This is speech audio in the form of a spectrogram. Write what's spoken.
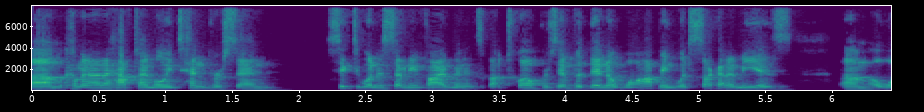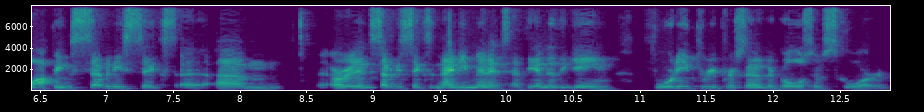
Um, coming out of halftime, only 10%. 61 to 75 minutes, about 12%. But then a whopping, what stuck out of me is um, a whopping 76, uh, um, or in 76 and 90 minutes at the end of the game, 43% of the goals have scored.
